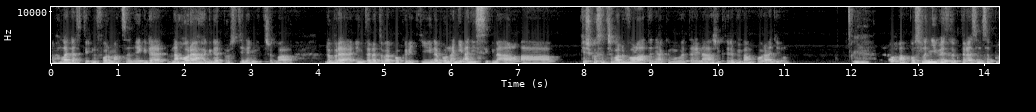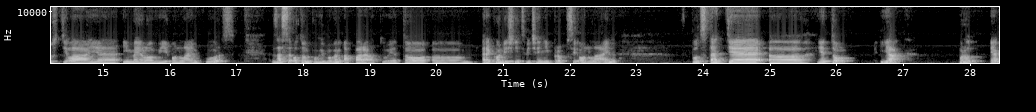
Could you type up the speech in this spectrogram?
hledat ty informace někde na horách, kde prostě není třeba dobré internetové pokrytí nebo není ani signál a těžko se třeba dovoláte nějakému veterináři, který by vám poradil. Mm. No a poslední věc, do které jsem se pustila, je e-mailový online kurz. Zase o tom pohybovém aparátu. Je to uh, rekondiční cvičení pro psy online. V podstatě uh, je to jak pro, jak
